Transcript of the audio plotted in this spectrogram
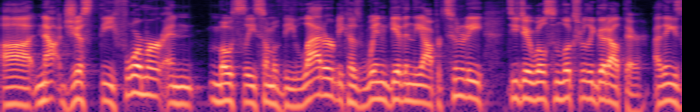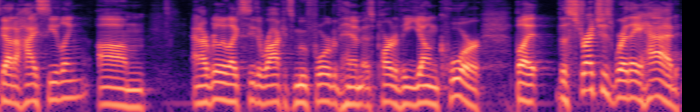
uh, not just the former and mostly some of the latter because when given the opportunity, DJ Wilson looks really good out there. I think he's got a high ceiling. Um, and I really like to see the Rockets move forward with him as part of the young core. But the stretches where they had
